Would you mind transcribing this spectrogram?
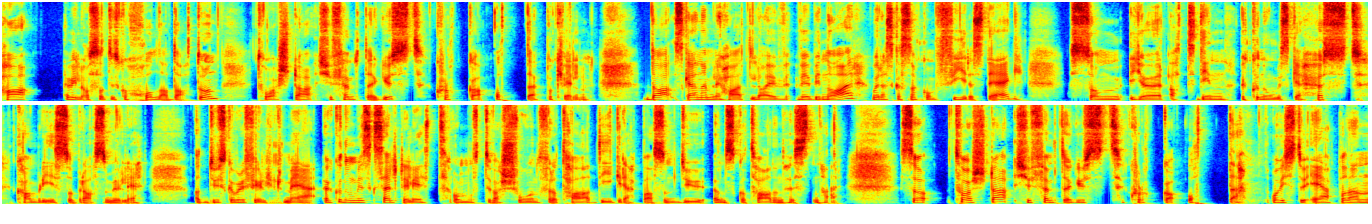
ha jeg vil også at du skal holde av datoen torsdag 25. august klokka åtte på kvelden. Da skal jeg nemlig ha et live webinar hvor jeg skal snakke om fire steg som gjør at din økonomiske høst kan bli så bra som mulig. At du skal bli fylt med økonomisk selvtillit og motivasjon for å ta de grepa som du ønsker å ta den høsten her. Så torsdag 25. august klokka åtte og hvis du er på den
